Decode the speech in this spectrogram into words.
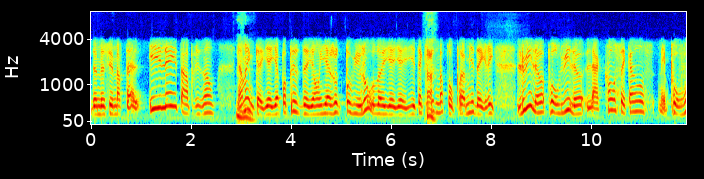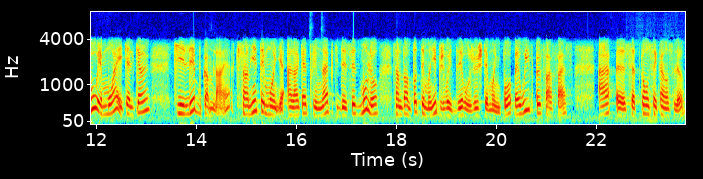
de M. Martel. Il est en prison. Quand même, il n'y a, pas plus de. On y ajoute pas huit jours, là. Il, est accusé ah. de meurtre au premier degré. Lui, là, pour lui, là, la conséquence, mais pour vous et moi et quelqu'un qui est libre comme l'air, qui s'en vient témoigner à l'enquête préliminaire, puis qui décide, moi, là, ça me tente pas de témoigner, puis je vais dire au juge, je témoigne pas. Ben oui, il peut faire face à euh, cette conséquence-là.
